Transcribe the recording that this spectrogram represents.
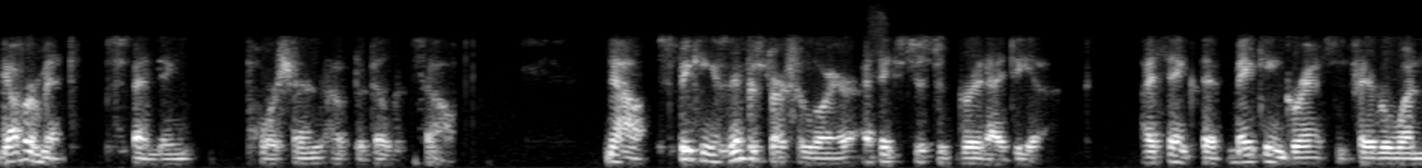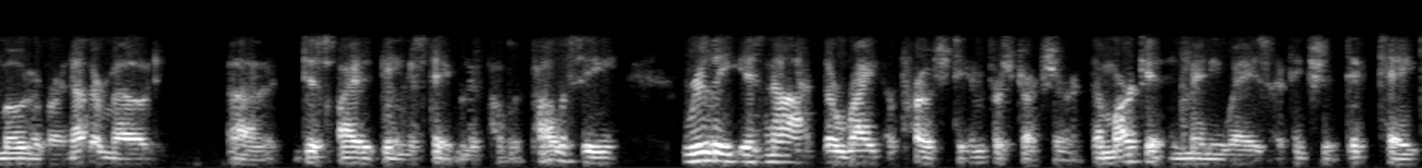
government spending portion of the bill itself. Now, speaking as an infrastructure lawyer, I think it's just a great idea. I think that making grants in favor one mode over another mode, uh, despite it being a statement of public policy, really is not the right approach to infrastructure. The market, in many ways, I think, should dictate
